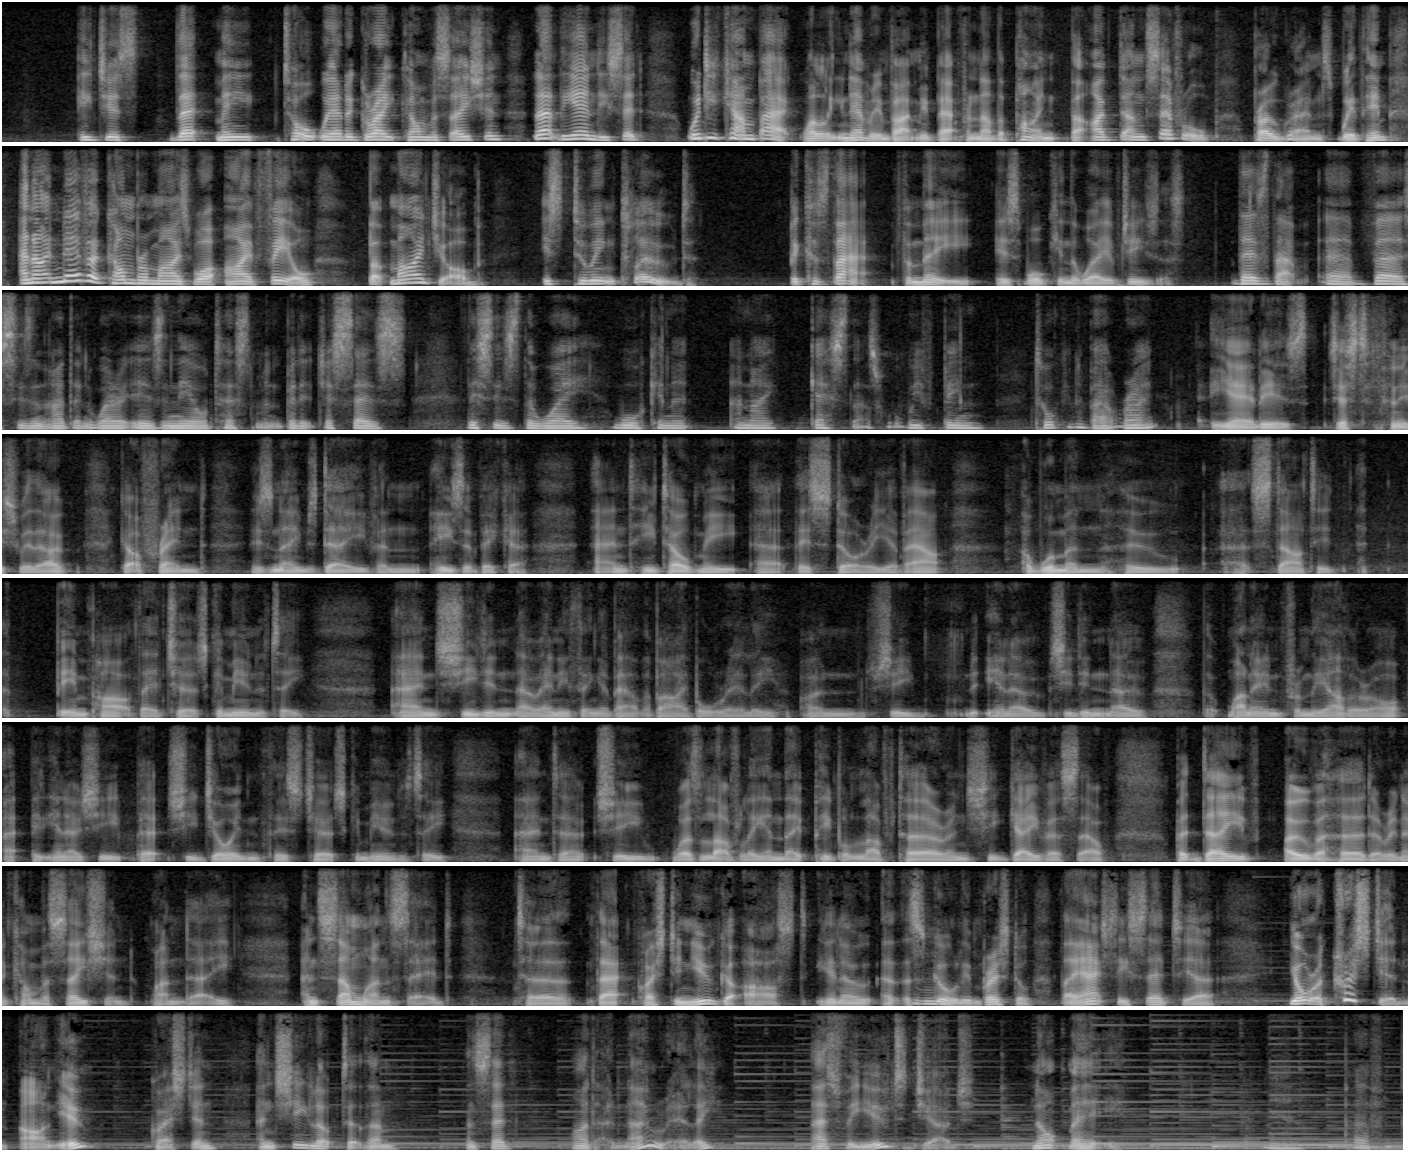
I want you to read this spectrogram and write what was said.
He just let me talk. We had a great conversation. And at the end, he said, Would you come back? Well, he never invited me back for another pint, but I've done several programs with him. And I never compromise what I feel, but my job is to include, because that, for me, is walking the way of Jesus. There's that uh, verse, isn't I don't know where it is in the Old Testament, but it just says, This is the way, walk in it. And I guess that's what we've been talking about, right? Yeah, it is. Just to finish with, I've got a friend. His name's Dave, and he's a vicar. And he told me uh, this story about a woman who uh, started being part of their church community. And she didn't know anything about the Bible really, and she, you know, she didn't know that one end from the other, or uh, you know, she but she joined this church community, and uh, she was lovely, and they, people loved her, and she gave herself. But Dave overheard her in a conversation one day, and someone said to that question you got asked, you know, at the mm. school mm. in Bristol. They actually said to her, "You're a Christian, aren't you?" Question, and she looked at them and said, "I don't know really. That's for you to judge, not me." Yeah, perfect.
